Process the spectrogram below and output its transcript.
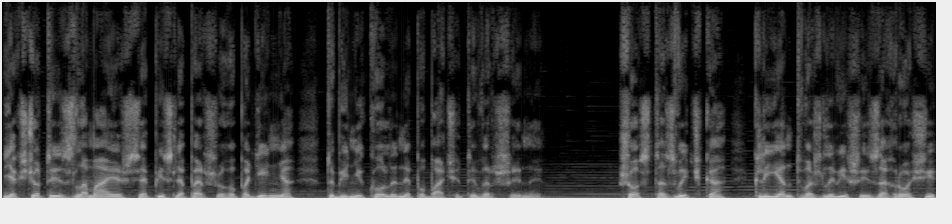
Якщо ти зламаєшся після першого падіння, тобі ніколи не побачити вершини. Шоста звичка клієнт важливіший за гроші,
